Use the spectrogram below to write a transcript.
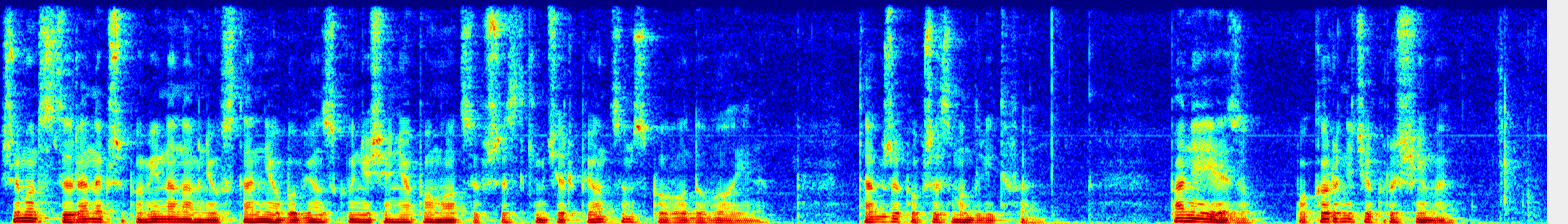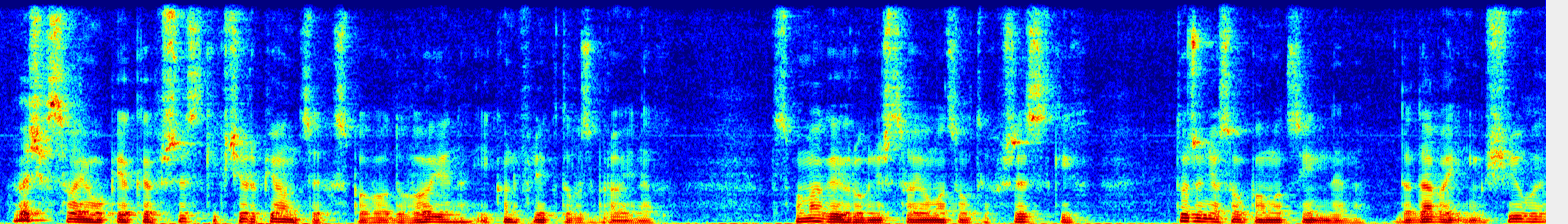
Szymon z Cyreny przypomina nam nieustannie obowiązku niesienia pomocy wszystkim cierpiącym z powodu wojny, także poprzez modlitwę. Panie Jezu, pokornie Cię prosimy, weź w swoją opiekę wszystkich cierpiących z powodu wojen i konfliktów zbrojnych. Wspomagaj również swoją mocą tych wszystkich, którzy niosą pomoc innym. Dodawaj im siły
